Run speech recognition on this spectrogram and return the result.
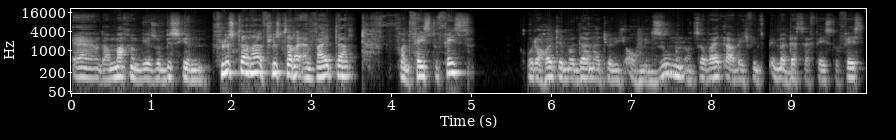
äh, da machen wir so ein bisschen Flüsterer, Flüsterer erweitert von Face to Face oder heute modern natürlich auch mit Zoomen und so weiter, aber ich finde es immer besser face-to-face.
